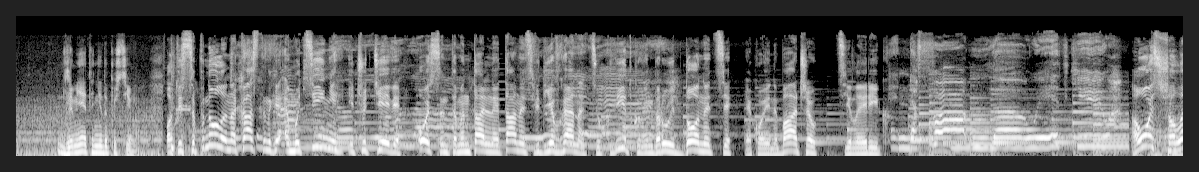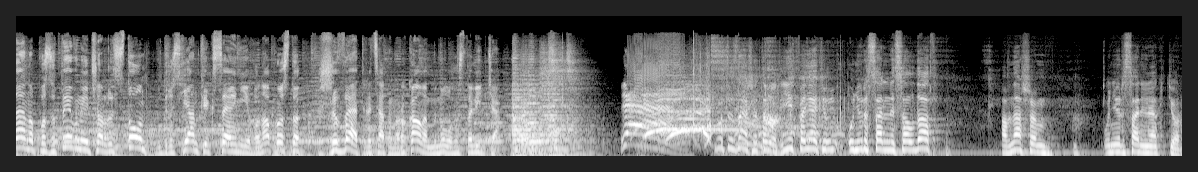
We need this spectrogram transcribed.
Для меня это недопустимо. От і сипнули на кастинги емоційні і чуттєві. Ось сентиментальний танець від Євгена. Цю квітку він дарує донечці, якої не бачив цілий рік. And I fall in love with you. А ось шалено позитивний Чарльстон від росіянки Ксенії. Вона просто живе 30-ми роками минулого століття. Ну, ты знаешь, это вот, есть понятие у- универсальный солдат, а в нашем универсальный актер.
